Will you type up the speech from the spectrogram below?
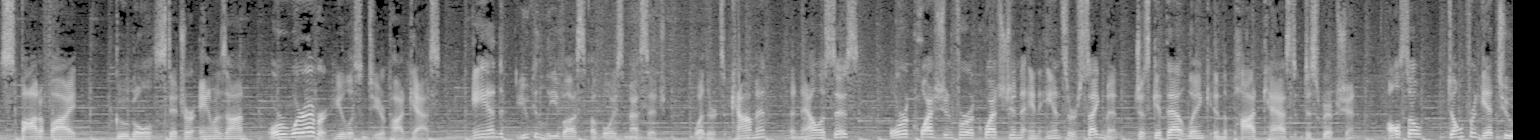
Spotify, Google, Stitcher, Amazon, or wherever you listen to your podcasts. And you can leave us a voice message, whether it's a comment, analysis, or a question for a question and answer segment. Just get that link in the podcast description. Also, don't forget to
